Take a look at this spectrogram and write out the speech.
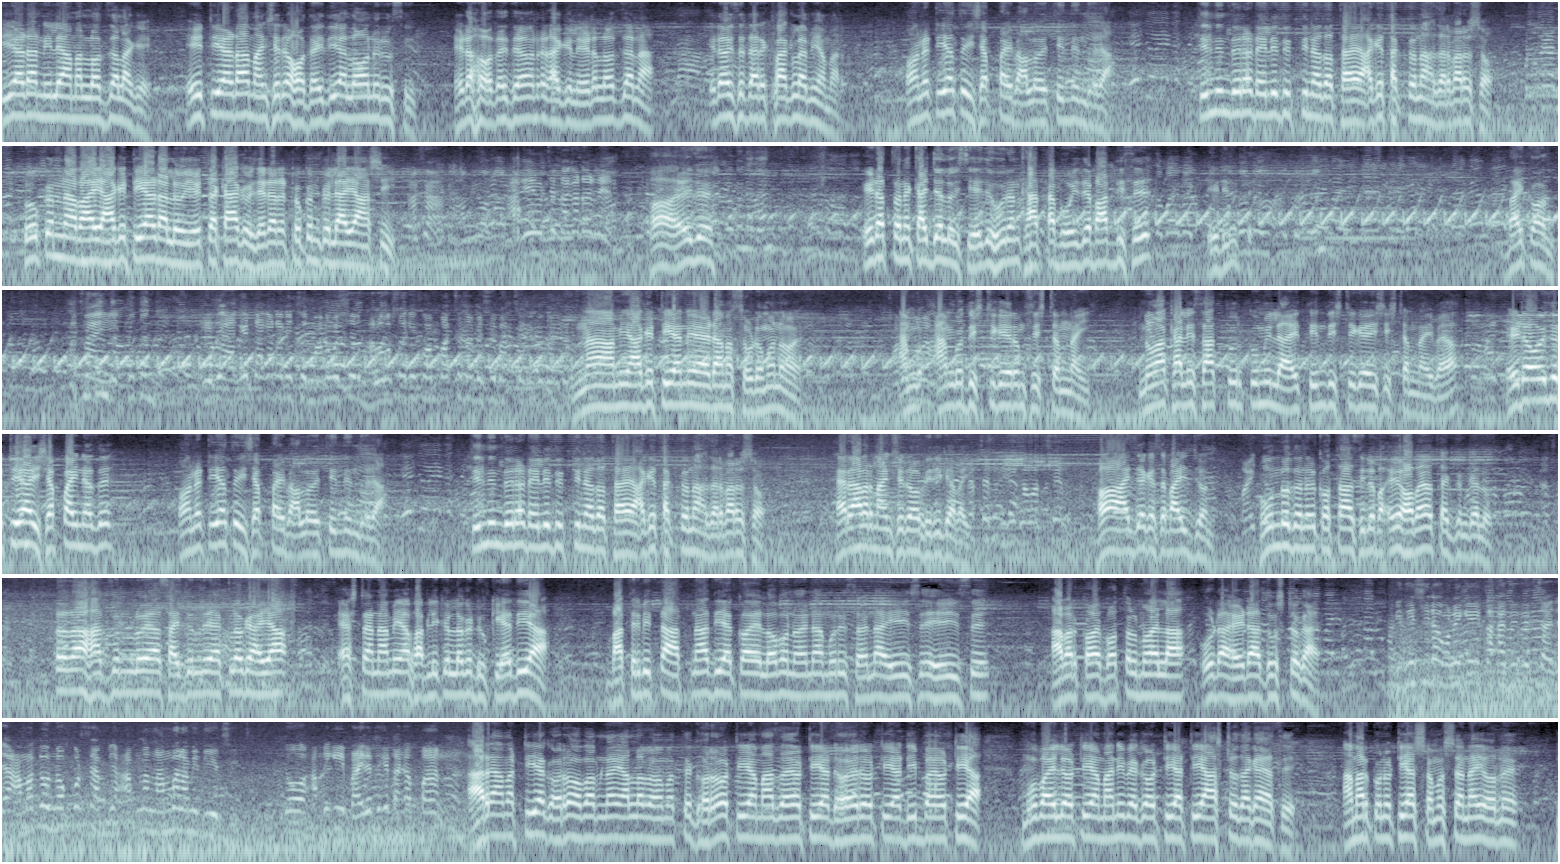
টিয়াটা নিলে আমার লজ্জা লাগে। এই টিয়াটা মানুষের হদাই দিয়া লওয়ানোর উচিত। এটা হদাই দেওয়ানোর আগে এটা লজ্জা না। এটা হচ্ছে ডাইরেক্ট পাগলামি আমার। অনেক টিয়া তো হিসাব পাই ভালো হয় তিন দিন ধরে তিন দিন ধরে ডেইলি দুই তিন হাজার থাকে, আগে থাকতো না হাজার বারোশো। টোকন না ভাই, আগে টিয়াটা লই, এটা কাগজ এটা টোকন করলে আই আসি হ্যাঁ এই যে এটার তো অনেক কাইডিয়া লইছে, এই যে হুরান খাতা বই যে বাদ দিছে, এটি হচ্ছে। ভাই কন আচ্ছা এই এই যে আগে টাকাটা নিচ্ছেন মানুষের ভালোবাসা কি কম পাচ্ছে না বেশি পাচ্ছে? একটু জানতে না আমি আগে টিয়া নিয়ে এটা আমার ছোট মনে হয়। আম- আমগো ডিস্ট্রিক্টে এরকম সিস্টেম নাই। নোয়াখালী চাঁদপুর কুমিল্লায় তিন ডিস্ট্রিক্টে এই সিস্টেম নাই ভাইয়া। এটা ওই যে টিয়া হিসাব পাই না যে। অনেক টিয়া তো হিসাব পাই ভালো হয় তিন দিন ধরে তিন দিন ধরে ডেইলি দুই তিন হাজার থাকে আগে থাকতো না হাজার বারোশো। হ্যাঁ আবার মানুষেরও ভিড়িকা ভাই। আচ্ছা হ্যাঁ আজ গেছে বাইশ জন। পনেরো জনের কথা ছিল এই হবাই তো একজন গেল। আপনারা হাতজন লইয়া চারজন লইয়া এক লগে আইয়া এক্সট্রা নামিয়া পাবলিকের লগে ঢুকিয়ে দিয়া বাতের ভিতরে হাত না দিয়া কয় লবণ হয় না মরিচ হয় না এইছে এইছে আবার কয় বোতল ময়লা ওটা হেডা দুষ্ট গায় বিদেশিরা অনেকেই টাকা দিতে চায় যে আমাকেও নক করছে আপনি আপনার নাম্বার আমি দিয়েছি। তো আপনি কি বাইরে থেকে টাকা পান? আরে আমার টিয়া ঘর অভাব নাই আল্লাহ রহমতে ঘরও টিয়া মাজায়ও টিয়া ডয়েরও টিয়া ডিব্বায়ও টিয়া। মোবাইলও টিয়া মানি ব্যাগও টিয়া টিয়া আষ্ট জায়গায় আছে। আমার কোনো টিয়ার সমস্যা নাই অনে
